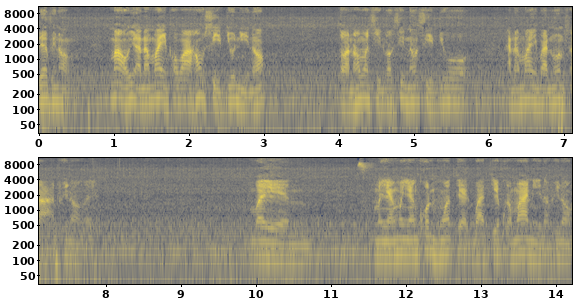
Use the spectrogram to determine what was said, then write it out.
เด้อพี่น้องมาเอาอยู่อนามัยเพราะว่าเฮาฉีดอยู่นี่เนาะตอนเฮามาฉีดวัคซีนเฮาฉีดอยู่ อนามัยบ้านโน้นสะอาดพี่น้องเลยไว้มายังมายังคนหัวแตกบาดเจ็บกับมานี่นะพี่น้อง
